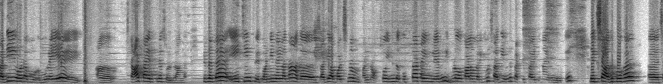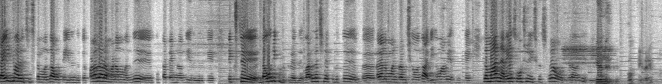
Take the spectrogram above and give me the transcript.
சதியோட முறையே ஸ்டார்ட் ஆயிருக்குன்னு சொல்றாங்க. கிட்டத்தட்ட எயிட்டீன் டுவெண்ட்டி நைன்ல தான் அதை சதி அபாலிஷன் நம்ம பண்றோம். ஸோ இந்த குப்தா டைம்ல இருந்து இவ்வளவு காலம் வரைக்கும் சதி வந்து ப்ராக்டிஸ் ஆயிட்டு தான் இருந்திருக்கு. நெக்ஸ்ட் அது போக சைல்ட் மேரேஜ் சிஸ்டம் வந்து அவங்ககிட்ட இருந்திருக்கு. பலதார மனம் வந்து குப்தா டைம்ல வந்து இருந்திருக்கு. நெக்ஸ்ட் டௌரி கொடுக்கறது வரதட்சணை கொடுத்து கல்யாணம் பண்ற விஷயம் வந்து அதிகமாவே இருந்திருக்கு. இந்த மாதிரி நிறைய சோஷியல் இஷ்யூஸ்மே அவங்ககிட்ட வந்து இருந்திருக்கு. ஓகே வெரி குட்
